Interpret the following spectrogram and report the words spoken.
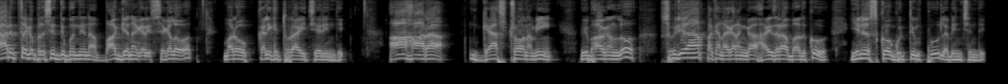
చారిత్రక ప్రసిద్ధి పొందిన భాగ్యనగరి సెగలో మరో కలికి తురాయి చేరింది. ఆహార గ్యాస్ట్రోనమీ విభాగంలో సృజనాత్మక నగరంగా హైదరాబాదుకు యునెస్కో గుర్తింపు లభించింది.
